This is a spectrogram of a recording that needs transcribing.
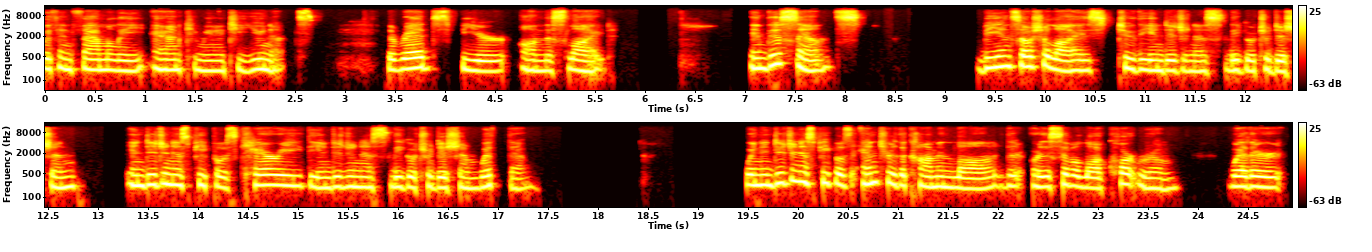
within family and community units. The red sphere on the slide. In this sense, being socialized to the indigenous legal tradition, indigenous peoples carry the indigenous legal tradition with them. When Indigenous peoples enter the common law or the civil law courtroom, whether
